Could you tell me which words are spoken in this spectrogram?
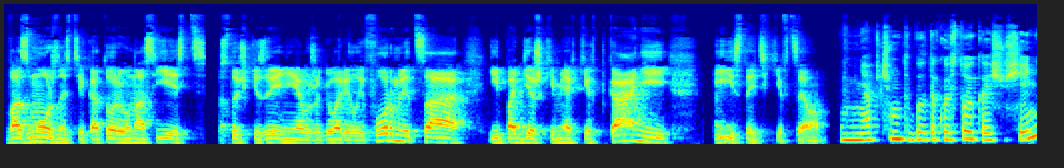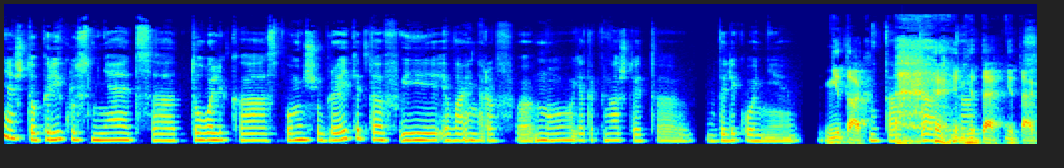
возможности, которые у нас есть с точки зрения, я уже говорил, и форм лица, и поддержки мягких тканей, и эстетики в целом. У меня почему-то было такое стойкое ощущение, что прикус меняется только с помощью брекетов и элайнеров. Но я так поняла, что это далеко не не так. Не так, да, не так, не так.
